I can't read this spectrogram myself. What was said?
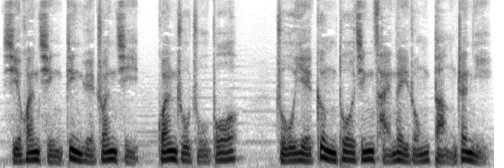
喜欢请订阅专辑，关注主播主页，更多精彩内容等着你。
